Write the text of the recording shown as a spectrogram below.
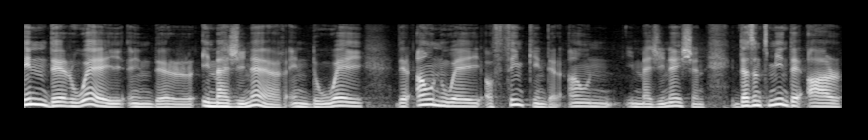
in their way, in their imaginaire, in the way, their own way of thinking, their own imagination. It doesn't mean they are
